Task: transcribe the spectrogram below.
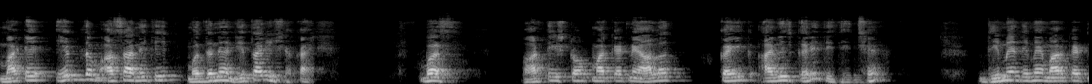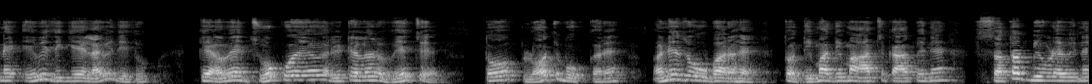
માટે એકદમ આસાનીથી મધને નિતારી શકાય. બસ, ભારતીય સ્ટોક માર્કેટની હાલત કંઈક આવી જ કરી દીધી છે. ધીમે ધીમે માર્કેટને એવી જગ્યાએ લાવી દીધું કે હવે જો કોઈ રિટેલર વેચે તો લોચ બુક કરે અને જો ઊભા રહે તો ધીમા ધીમા આંચકા આપીને સતત બીવડાવીને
